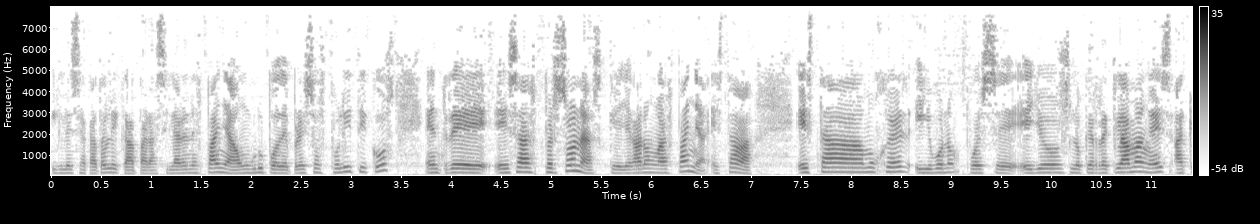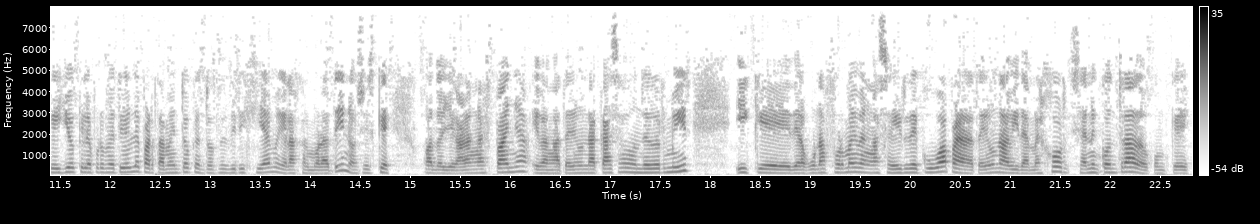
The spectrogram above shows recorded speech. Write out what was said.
Iglesia Católica para asilar en España a un grupo de presos políticos. Entre esas personas que llegaron a España estaba esta mujer y bueno, pues eh, ellos lo que reclaman es aquello que le prometió el departamento que entonces dirigía Miguel Ángel Moratino. Si es que cuando llegaran a España iban a tener una casa donde dormir y que de alguna forma iban a salir de Cuba para tener una vida mejor. Se han encontrado con que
